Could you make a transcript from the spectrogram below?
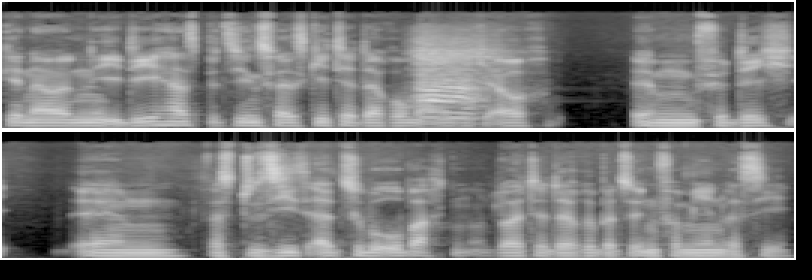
genau eine Idee hast, beziehungsweise es geht ja darum, eigentlich auch ähm, für dich, ähm, was du siehst, also zu beobachten und Leute darüber zu informieren, was sie,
